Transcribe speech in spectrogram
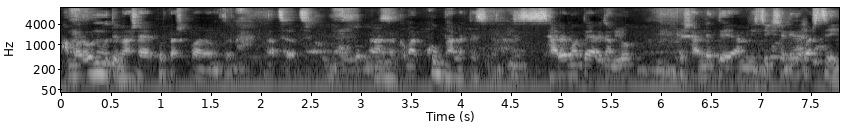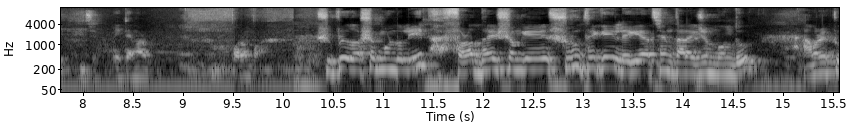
আমার অনুভূতি ভাষায় প্রকাশ করার মতো না। আচ্ছা আচ্ছা। আমার- খুব ভালো লাগতেছে। স্যারের মতো একজন লোক সান্নিধ্যে আমি যে চিকিৎসা দিতে পারছি এটা আমার পরম্পরা। সুপ্রিয় দর্শক মন্ডলী ফরদ ভাইয়ের সঙ্গে শুরু থেকে লেগে আছেন তার একজন বন্ধু। আমরা একটু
